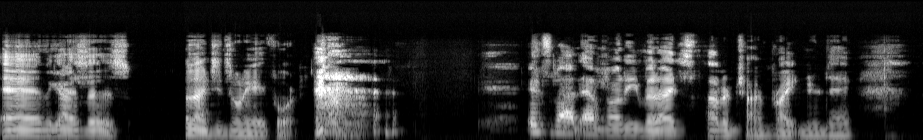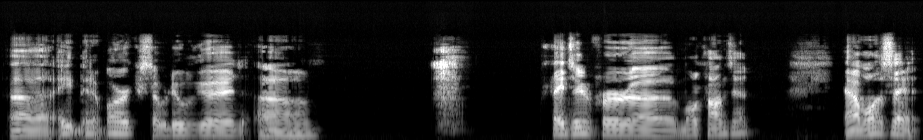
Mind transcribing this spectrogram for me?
And the guy says, A 1928 Ford. it's not that funny, but I just thought I'd try and brighten your day. Uh, eight minute mark, so we're doing good. Um, stay tuned for uh, more content. And I won't say it,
